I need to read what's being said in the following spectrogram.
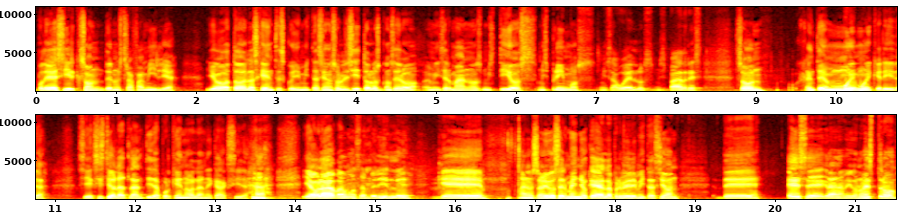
podría decir que son de nuestra familia. Yo a todas las gentes cuya imitación solicito los considero mis hermanos, mis tíos, mis primos, mis abuelos, mis padres. Son gente muy, muy querida. Si existió la Atlántida, ¿por qué no la Necaxida? y ahora vamos a pedirle que a nuestro amigo Cermeño que haga la primera imitación de ese gran amigo nuestro,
